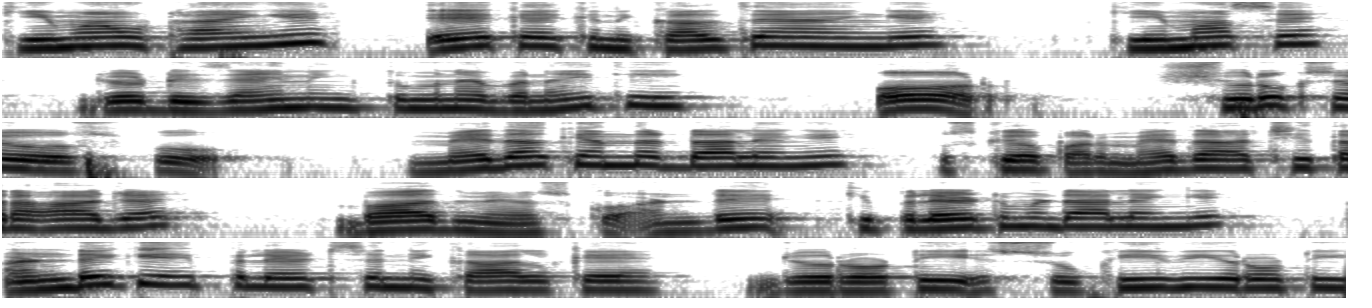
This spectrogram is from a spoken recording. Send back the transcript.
कीमा उठाएँगे, एक एक निकालते आएँगे कीमा से, जो डिज़ाइनिंग तुमने बनाई थी। और शुरू से उसको मैदा के अंदर डालेंगे, उसके ऊपर मैदा अच्छी तरह आ जाए। बाद में उसको अंडे की प्लेट में डालेंगे। अंडे की प्लेट से निकाल के जो रोटी, सूखी हुई रोटी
